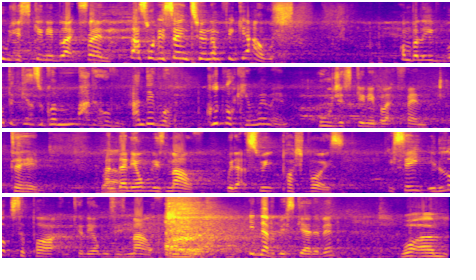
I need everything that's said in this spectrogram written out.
Who's your skinny black friend? That's what they're saying to him. And I'm thinking, I was unbelievable. The girls were going mad over him. And they were good looking women. Who's your skinny black friend to him? Wow. And then he opened his mouth with that sweet posh voice. You see, he looks the part until he opens his mouth. You'd never be scared of him. What? Um.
